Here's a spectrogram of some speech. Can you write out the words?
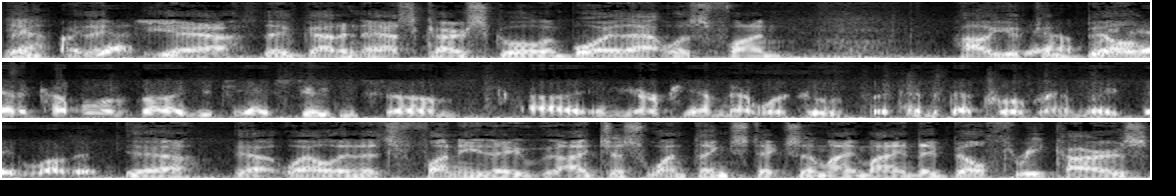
Yeah. Uh, They- yes. Yeah, they've got a NASCAR school, and boy, that was fun. How you Yeah, can build. we've had a couple of uh, UTI students um, uh, in the RPM network who've attended that program. They they love it. Yeah, yeah. Well, and it's funny. They I just one thing sticks in my mind. They built three cars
